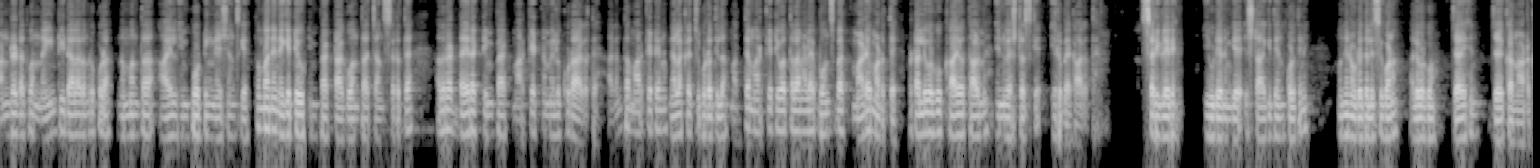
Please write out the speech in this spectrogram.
ಹಂಡ್ರೆಡ್ ಅಥವಾ ನೈಂಟಿ ಡಾಲರ್ ಅಂದ್ರೂ ಕೂಡ ನಮ್ಮಂತ ಆಯಿಲ್ ಇಂಪೋರ್ಟಿಂಗ್ ನೇಷನ್ಸ್ಗೆ ತುಂಬಾನೇ ನೆಗೆಟಿವ್ ಇಂಪ್ಯಾಕ್ಟ್ ಆಗುವಂತ ಚಾನ್ಸ್ ಇರುತ್ತೆ. ಅದರ ಡೈರೆಕ್ಟ್ ಇಂಪ್ಯಾಕ್ಟ್ ಮಾರ್ಕೆಟ್ನ ಮೇಲೂ ಕೂಡ ಆಗುತ್ತೆ. ಹಾಗಂತ ಮಾರ್ಕೆಟ್ ಏನು ನೆಲ ಕಚ್ಚಿ ಬಿಡೋದಿಲ್ಲ. ಮತ್ತೆ ಮಾರ್ಕೆಟ್ ಇವತ್ತಲ್ಲ ನಾಳೆ ಬೌನ್ಸ್ ಬ್ಯಾಕ್ ಮಾಡೇ ಮಾಡುತ್ತೆ. ಬಟ್ ಅಲ್ಲಿವರೆಗೂ ಕಾಯೋ ತಾಳ್ಮೆ ಇನ್ವೆಸ್ಟರ್ಸ್ಗೆ ಇರಬೇಕಾಗುತ್ತೆ. ಸರಿ ಗೆಳೆಯರಿ, ಈ ವಿಡಿಯೋ ನಿಮಗೆ ಇಷ್ಟ ಆಗಿದೆ ಅಂದ್ಕೊಳ್ತೀನಿ ಮುಂದಿನ ವಿಡಿಯೋದಲ್ಲಿ ಸಿಗೋಣ. ಅಲ್ಲಿವರೆಗೂ ಜೈ ಹಿಂದ್, ಜೈ ಕರ್ನಾಟಕ.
